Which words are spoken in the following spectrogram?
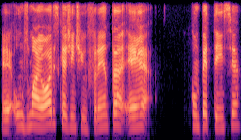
é, um dos maiores que a gente enfrenta é competência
